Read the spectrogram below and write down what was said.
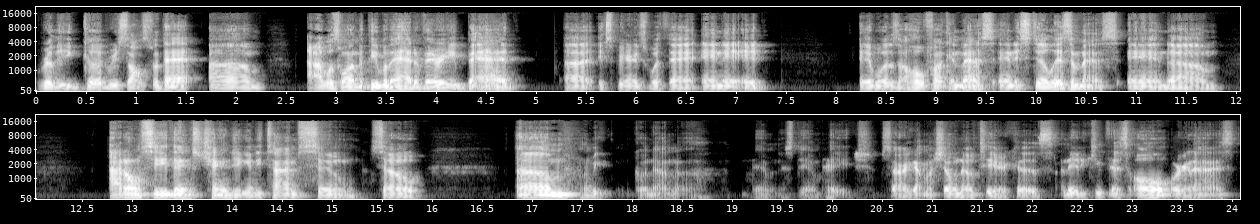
really good results with that. Um, I was one of the people that had a very bad uh, experience with that, and it, it, it was a whole fucking mess, and it still is a mess. And um, I don't see things changing anytime soon. So um, let me go down the damn this damn page. Sorry, I got my show notes here because I need to keep this all organized.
